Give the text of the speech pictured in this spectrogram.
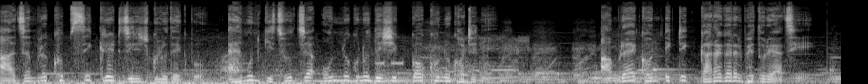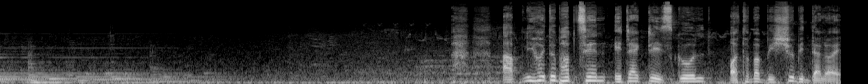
আজ আমরা খুব সিক্রেট জিনিসগুলো দেখব। এমন কিছু যা অন্য কোনো দেশে কখনো ঘটেনি। আমরা এখন একটি কারাগারের ভেতরে আছি। আপনি হয়তো ভাবছেন, এটা একটা স্কুল অথবা বিশ্ববিদ্যালয়।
